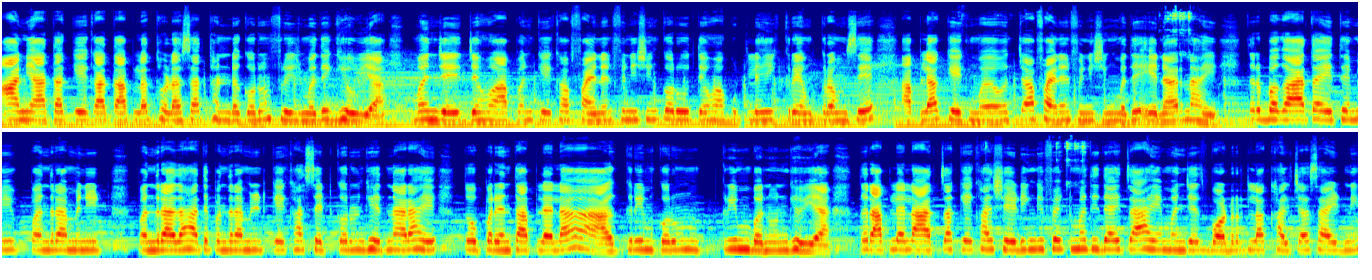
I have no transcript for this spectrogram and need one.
आणि आता केक आता आपला थोडासा थंड करून फ्रीजमध्ये घेऊया. म्हणजे जेव्हा आपण केक हा फायनल फिनिशिंग करू तेव्हा कुठलेही क्रेम क्रम्से आपल्या केकच्या फायनल फिनिशिंगमध्ये येणार नाही. तर बघा आता इथे मी पंधरा मिनिट पंधरा दहा ते पंधरा मिनिट केक हा सेट करून घेणार आहे. तोपर्यंत आपल्याला क्रीम करून क्रीम बनवून घेऊया. तर आपल्याला आजचा केक हा शेडिंग इफेक्टमध्ये द्यायचा आहे. म्हणजेच बॉर्डरला खालच्या साईडने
